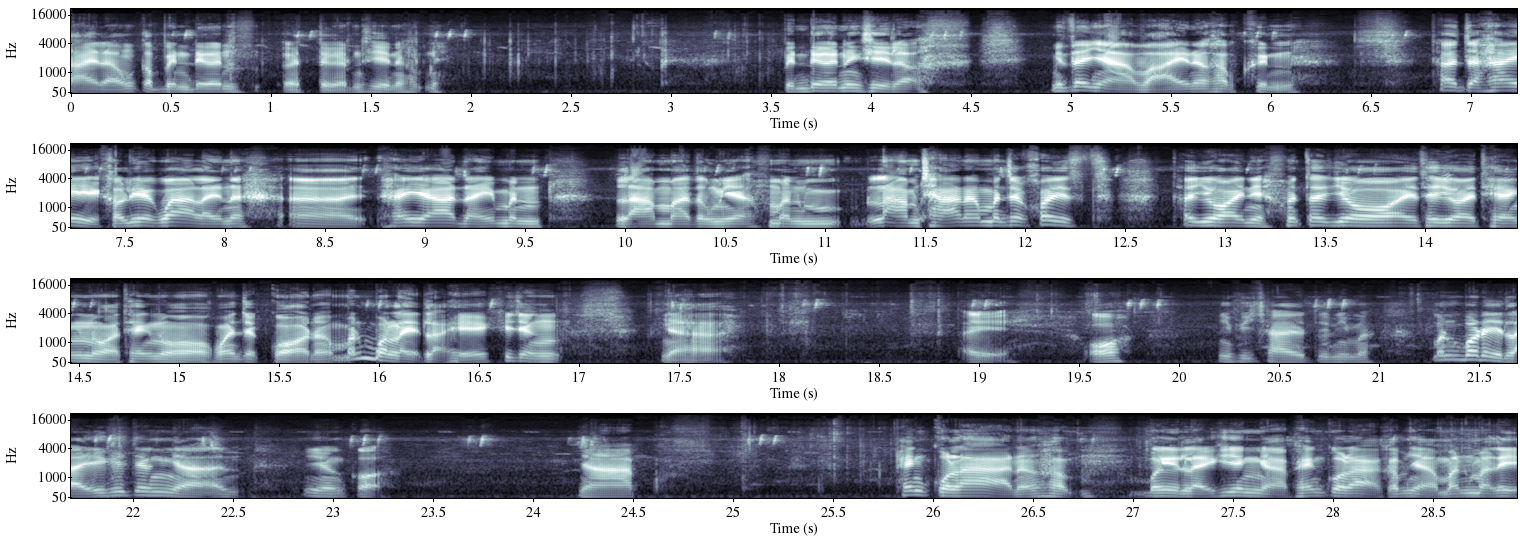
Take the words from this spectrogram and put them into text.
ตายแล้วมันก็เป็นเดินเออเตือนสินะครับนี่เป็นเดินจังสิแล้วมีแต่หญ้าหวนะครับขึ้น ถ้าจะให้เขาเรียกว่าอะไรนะอ่าให้ยาไหนมันลามมาตรงเนี้ย มันลามช้านะมันจะค่อยทยอยเนี่ยมันทยอยทยอยแทงหน่อแทงหน่อออกมันจะก่อนนะมันบ่ไหลๆคือจังหญ้าไอ้อ๋อนี่พี่ชายตัวนี้มา มันบ่ได้ไหลคือจังหญ้าอิหยังเกาะหญ้าแพงโกลานะครับบ่ได้ไหลคือจังหญ้าแพงโกลากับหญ้ามันมาเล่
